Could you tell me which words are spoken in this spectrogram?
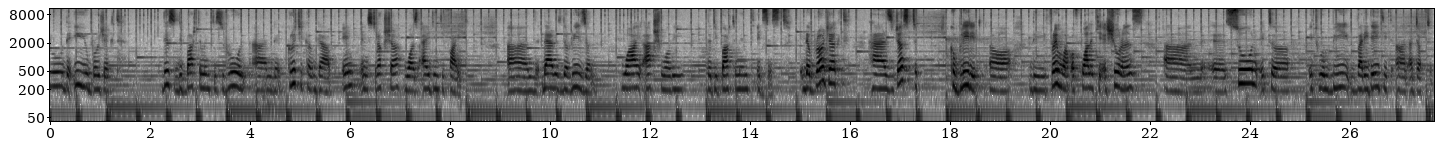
through the EU project, this department's role and critical gap in infrastructure was identified. And that is the reason why actually the department exists. The project has just completed uh, the framework of quality assurance and uh, soon it, uh, it will be validated and adopted.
